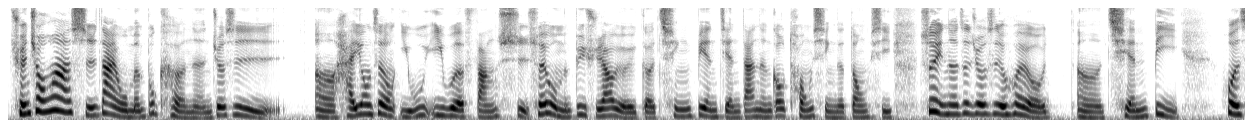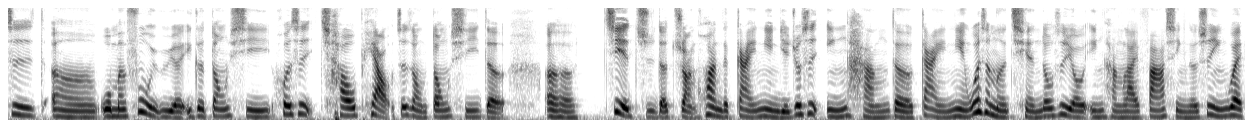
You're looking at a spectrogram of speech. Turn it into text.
全球化时代，我们不可能就是，呃，还用这种以物易物的方式，所以我们必须要有一个轻便、简单、能够通行的东西。所以呢，这就是会有，呃，钱币，或者是，呃，我们赋予了一个东西，或是钞票这种东西的，呃。介质的转换的概念，也就是银行的概念。为什么钱都是由银行来发行的？是因为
